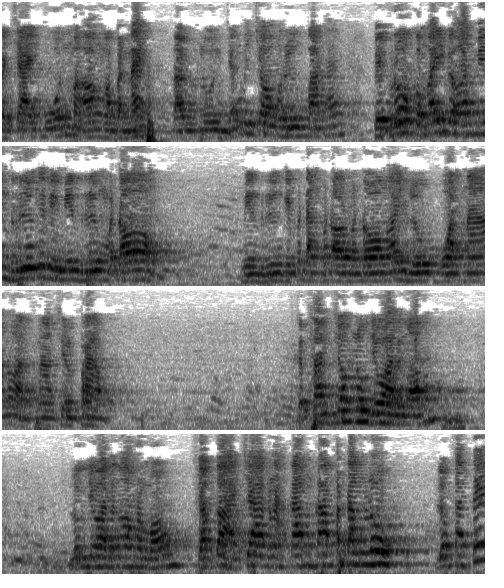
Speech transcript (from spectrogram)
បច្ច័យ4មួយអង្គមកប៉ុណ្ណេះដោយខ្លួនអញ្ចឹងវាចោលរឿងបាត់ហើយពេលព្រោះកុំអីវាអត់មានរឿងទេវាមានរឿងម្ដង មានរឿងគេផ្ដាំផ្ដាល់ម្ដងហើយលោកវត្តណានោះអាត្មាជិលប្រាប់កថាចុះលោកយកអាទាំងអស់លោកយកអាទាំងអស់ហ្មងចាប់តអាចារ្យគណៈកម្មការប្តឹងលោកលោកថាទេ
